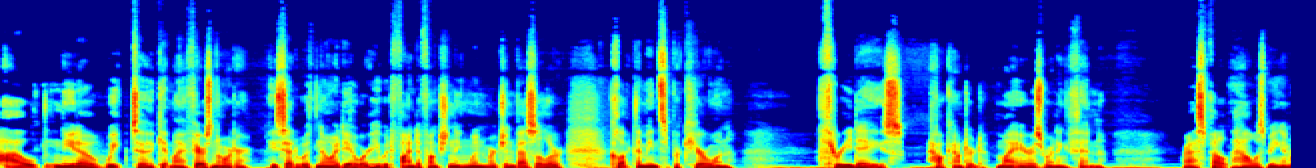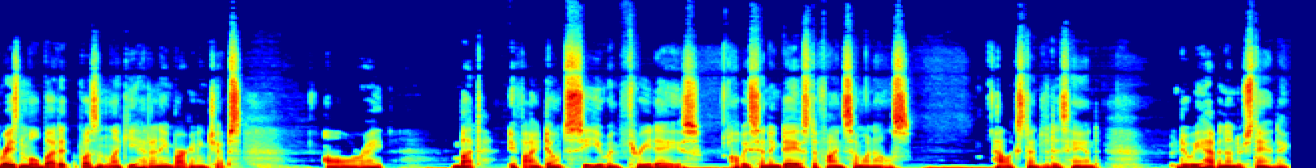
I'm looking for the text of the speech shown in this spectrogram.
I'll need a week to get my affairs in order, he said with no idea where he would find a functioning wind merchant vessel or collect the means to procure one. Three days, Hal countered. My air is running thin. Ras felt Hal was being unreasonable, but it wasn't like he had any bargaining chips. All right. But if I don't see you in three days, I'll be sending Deus to find someone else. Hal extended his hand. Do we have an understanding?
